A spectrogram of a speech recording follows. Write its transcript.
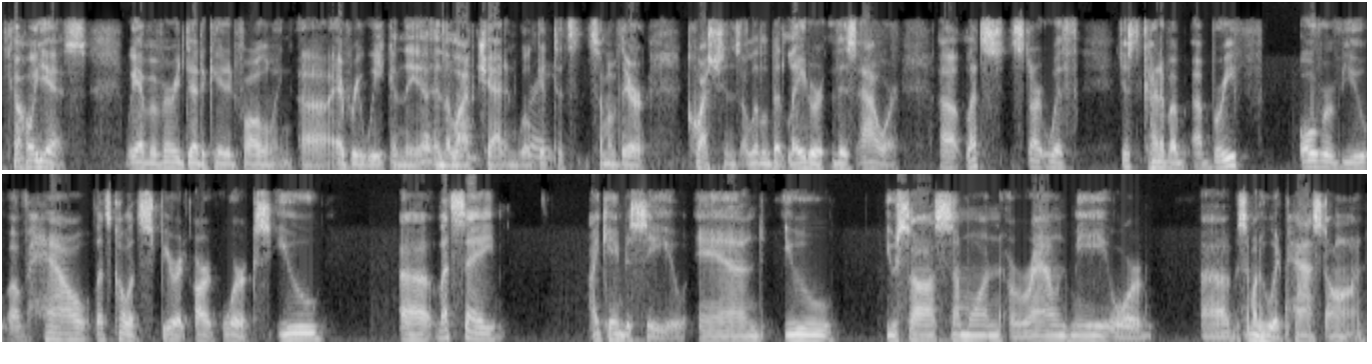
Oh yes, we have a very dedicated following uh, every week in the uh, in the live chat, and we'll Great. get to some of their questions a little bit later this hour. Uh, let's start with just kind of a, a, brief overview of how let's call it spirit art works. You, uh, let's say, I came to see you, and you you saw someone around me or uh, someone who had passed on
